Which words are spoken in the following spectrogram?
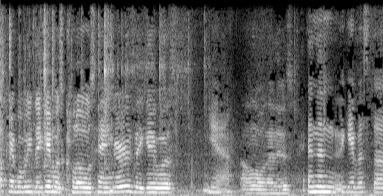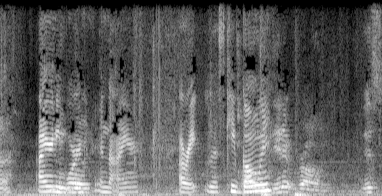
okay, but we they gave us clothes hangers. They gave us yeah, I don't know what that is. and then they gave us the ironing board Board. and the iron. All right, let's keep Oh, we going. did it wrong. This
